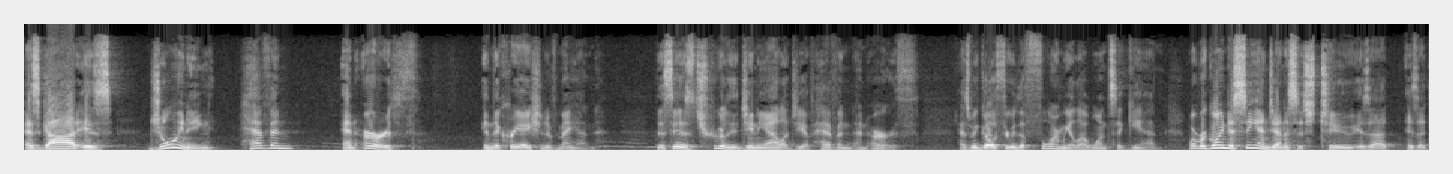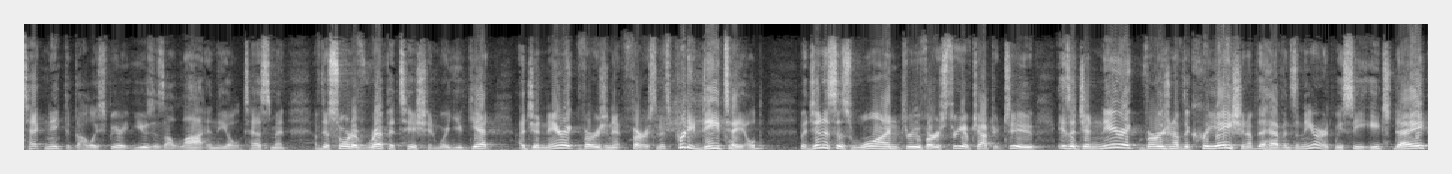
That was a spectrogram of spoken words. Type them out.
As God is joining heaven and earth in the creation of man. This is truly the genealogy of heaven and earth as we go through the formula once again. What we're going to see in Genesis 2 is a, is a technique that the Holy Spirit uses a lot in the Old Testament of this sort of repetition where you get a generic version at first, and it's pretty detailed, but Genesis 1 through verse 3 of chapter 2 is a generic version of the creation of the heavens and the earth. We see each day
